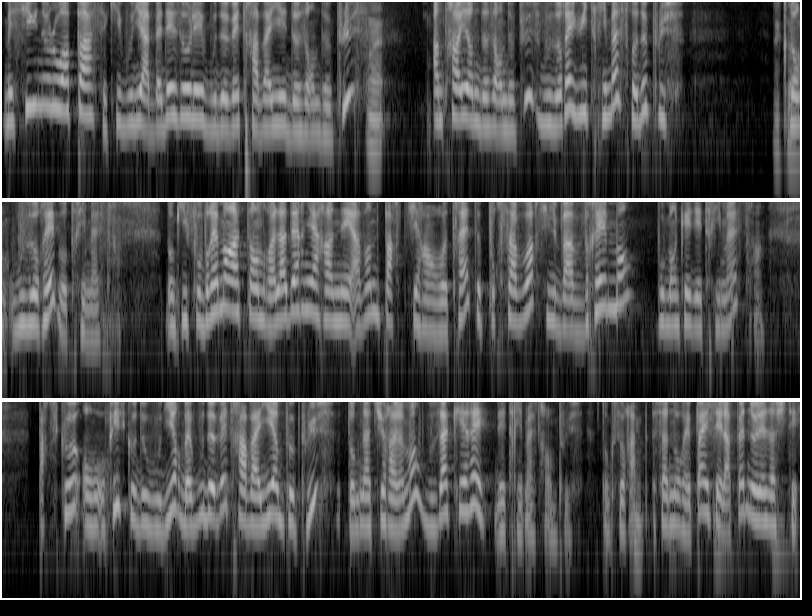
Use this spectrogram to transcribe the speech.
Mais si une loi passe qui vous dit, ah ben désolé, vous devez travailler deux ans de plus, en travaillant deux ans de plus, vous aurez huit trimestres de plus. Donc, vous aurez vos trimestres. Donc, il faut vraiment attendre la dernière année avant de partir en retraite pour savoir s'il va vraiment vous manquer des trimestres parce qu'on risque de vous dire, ben, vous devez travailler un peu plus. Donc, naturellement, vous acquérez des trimestres en plus. Donc, ça, ça n'aurait pas été la peine de les acheter.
